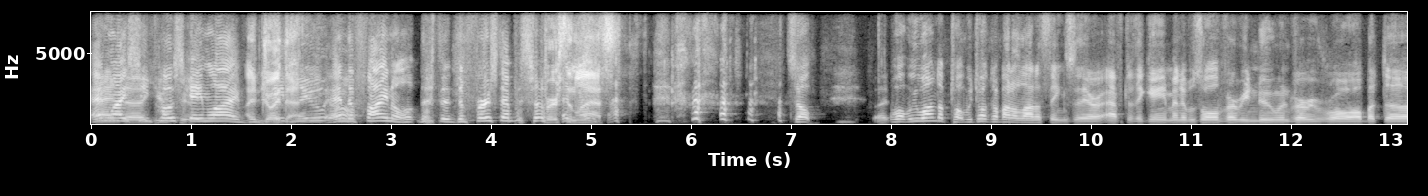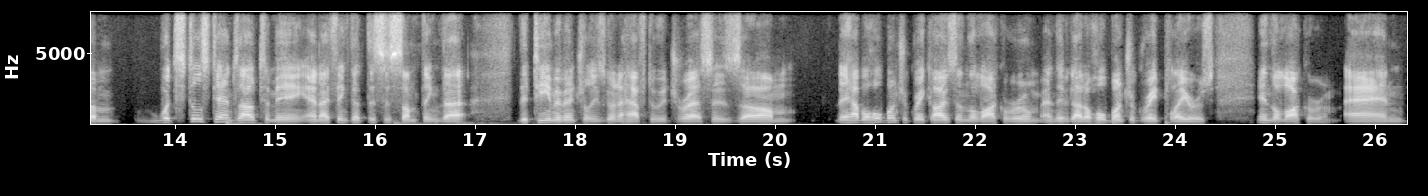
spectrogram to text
NYC uh, post game live, the I enjoyed that. debut There you and the final, the, the, the first episode, First and last. So, But- well, we wound up talking. We talked about a lot of things there after the game, and it was all very new and very raw. But um, what still stands out to me, and I think that this is something that the team eventually is going to have to address, is um, they have a whole bunch of great guys in the locker room, and they've got a whole bunch of great players in the locker room, and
